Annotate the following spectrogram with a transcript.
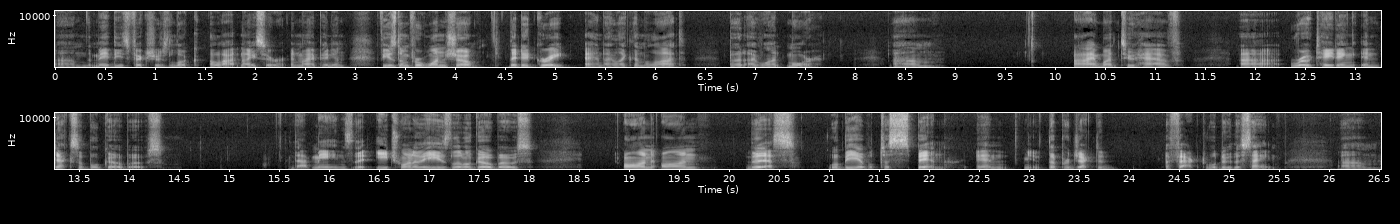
um, that made these fixtures look a lot nicer, in my opinion. I've used them for one show. They did great, and I like them a lot, but I want more. Um, I want to have uh, rotating indexable gobos. That means that each one of these little gobos on on this will be able to spin, and the projected effect will do the same. Um,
